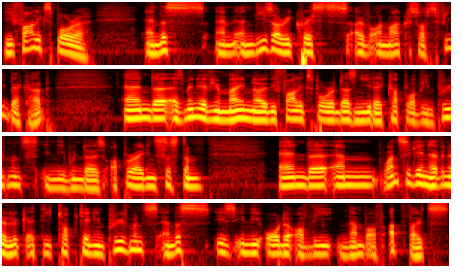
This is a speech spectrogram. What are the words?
the File Explorer. And this um, and these are requests over on Microsoft's Feedback Hub. And uh, as many of you may know, the File Explorer does need a couple of improvements in the Windows operating system. And uh, um, once again, having a look at the top 10 improvements, and this is in the order of the number of upvotes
